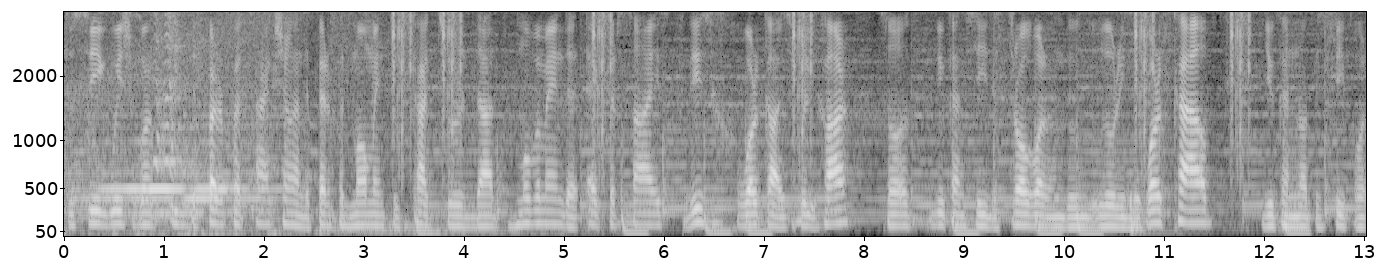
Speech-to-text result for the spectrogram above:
to see which one is the perfect action and the perfect moment to capture that movement, the exercise. This workout is really hard, so you can see the struggle during the workout. You can notice people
